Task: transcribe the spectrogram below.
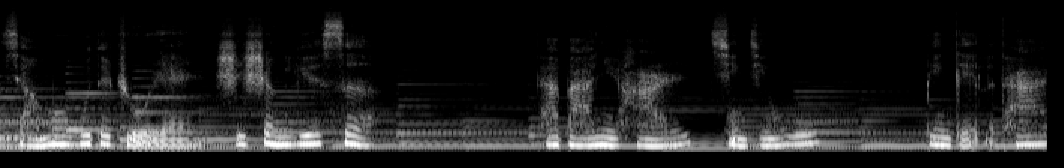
小木屋的主人是圣约瑟，他把女孩请进屋，并给了她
